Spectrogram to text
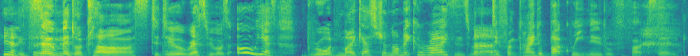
Yes, It's so middle class to do a recipe box. Oh yes, broaden my gastronomic horizons with a different kind of buckwheat noodle for fuck's sake.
